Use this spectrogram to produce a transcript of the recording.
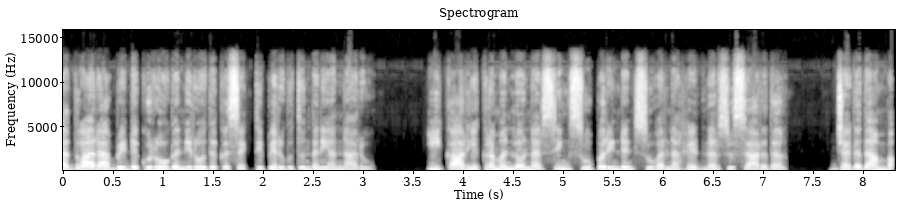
తద్వారా బిడ్డకు రోగ నిరోధక శక్తి పెరుగుతుందని అన్నారు. ఈ కార్యక్రమంలో nursing superintendent Suvarna head nurse Sharada Jagadamba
